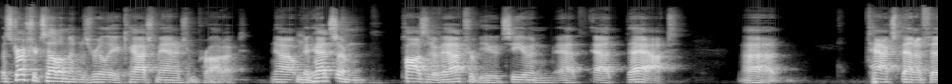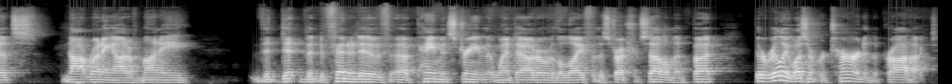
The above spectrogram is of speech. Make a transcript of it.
a structured settlement was really a cash management product. Now, mm. it had some positive attributes, even at at that. Uh, tax benefits, not running out of money, the, de- the definitive uh, payment stream that went out over the life of the structured settlement, but there really wasn't return in the product.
